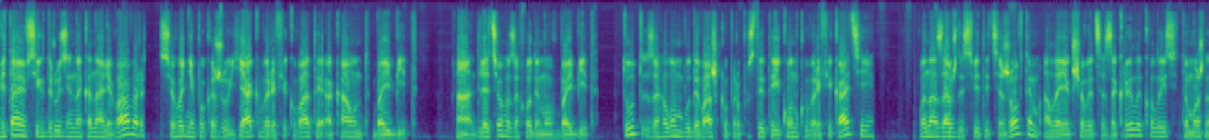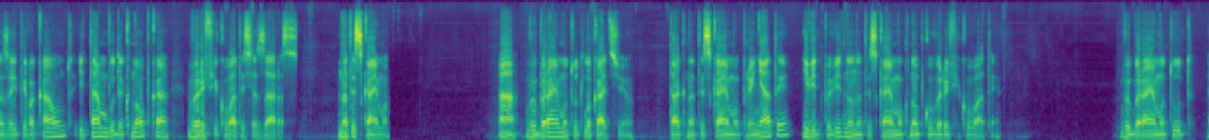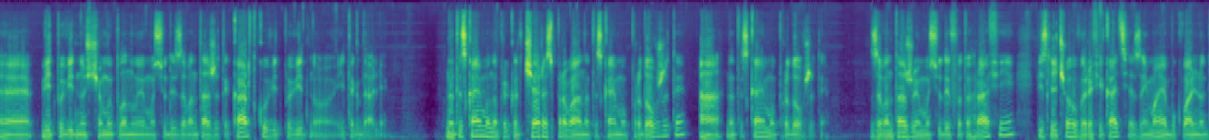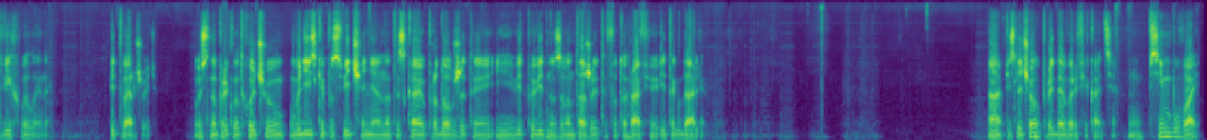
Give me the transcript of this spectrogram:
Вітаю всіх друзів на каналі Вавер. Сьогодні покажу, як верифікувати аккаунт Bybit. А, для цього заходимо в Bybit. Тут загалом буде важко пропустити іконку верифікації. Вона завжди світиться жовтим, але якщо ви це закрили колись, то можна зайти в аккаунт і там буде кнопка Верифікуватися зараз. Натискаємо. А, вибираємо тут локацію. Так, натискаємо Прийняти і відповідно натискаємо кнопку Верифікувати. Вибираємо тут, е, відповідно, що ми плануємо сюди завантажити картку, відповідно, і так далі. Натискаємо, наприклад, через права, натискаємо продовжити, а натискаємо продовжити. Завантажуємо сюди фотографії, після чого верифікація займає буквально 2 хвилини. Підтверджують. Ось, наприклад, хочу водійське посвідчення, натискаю продовжити і відповідно завантажуєте фотографію і так далі. А, після чого пройде верифікація. Ну, всім бувай.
